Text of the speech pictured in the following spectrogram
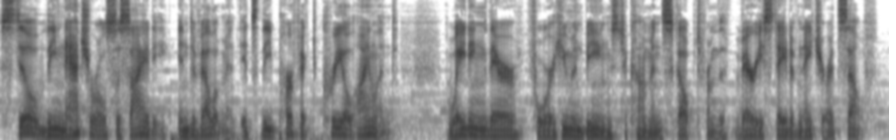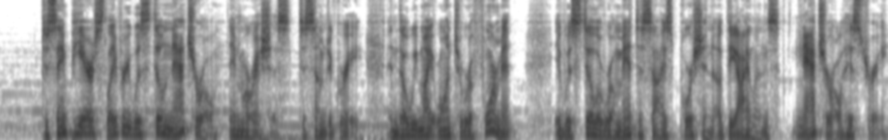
still the natural society in development. It's the perfect Creole island waiting there for human beings to come and sculpt from the very state of nature itself. To St. Pierre, slavery was still natural in Mauritius to some degree, and though we might want to reform it, it was still a romanticized portion of the island's natural history.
